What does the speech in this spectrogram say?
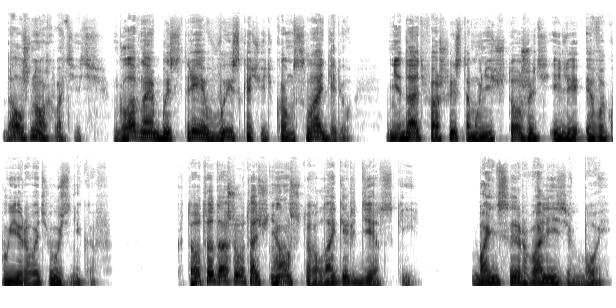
Должно хватить. Главное, быстрее выскочить к концлагерю не дать фашистам уничтожить или эвакуировать узников. Кто-то даже уточнял, что лагерь детский. Бойцы рвались в бой.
